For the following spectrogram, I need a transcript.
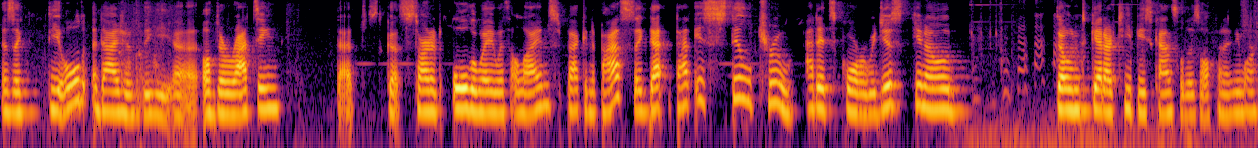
It's like the old adage of the uh, of the ratting that got started all the way with Alliance back in the past. Like that that is still true at its core. We just you know don't get our TPs cancelled as often anymore.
